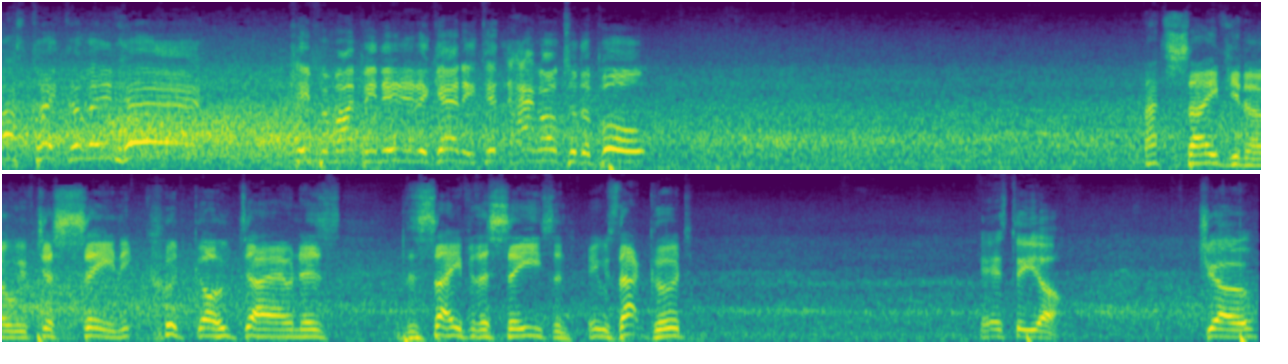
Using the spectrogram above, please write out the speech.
Must take the lead here! Keeper might be needed again, he didn't hang on to the ball. That save, you know, we've just seen, it could go down as the save of the season. It was that good. Here's De Jong. Joe.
